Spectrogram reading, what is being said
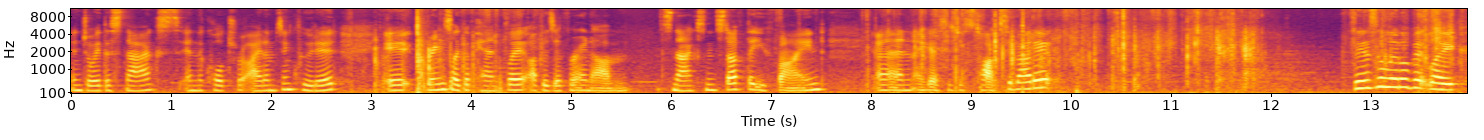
enjoy the snacks and the cultural items included it brings like a pamphlet of the different um, snacks and stuff that you find and I guess it just talks about it. It is a little bit like,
